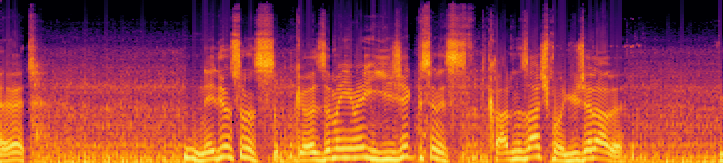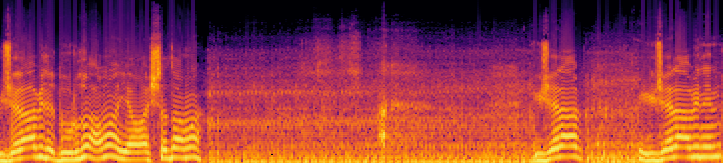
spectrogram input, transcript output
Evet. Ne diyorsunuz? Gözleme yemeği yiyecek misiniz? Karnınız aç mı? Yücel abi. Yücel abi de durdu ama yavaşladı ama. Yücel abi Yücel abinin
